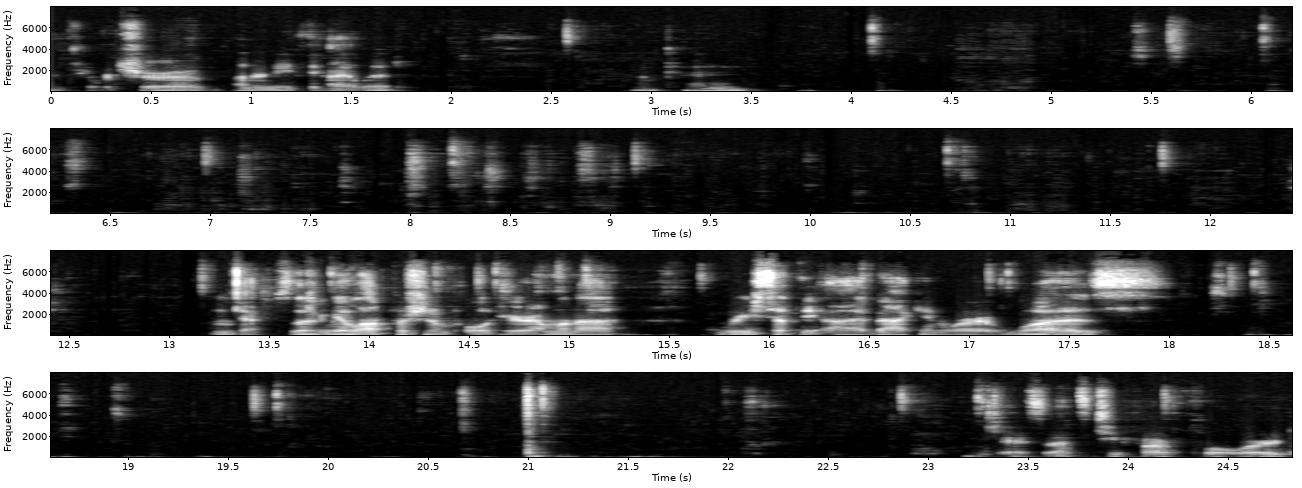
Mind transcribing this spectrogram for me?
the curvature underneath the eyelid. Okay. Okay, so there's going to be a lot of push and pull here. I'm going to reset the eye back in where it was. there, so that's too far forward.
